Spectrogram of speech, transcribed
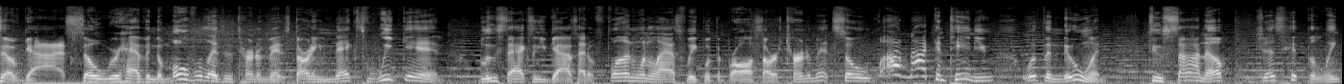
up guys? So we're having a Mobile Legends tournament starting next weekend. BlueStacks and you guys had a fun one last week with the Brawl Stars tournament, so why not continue with a new one? To sign up, just hit the link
